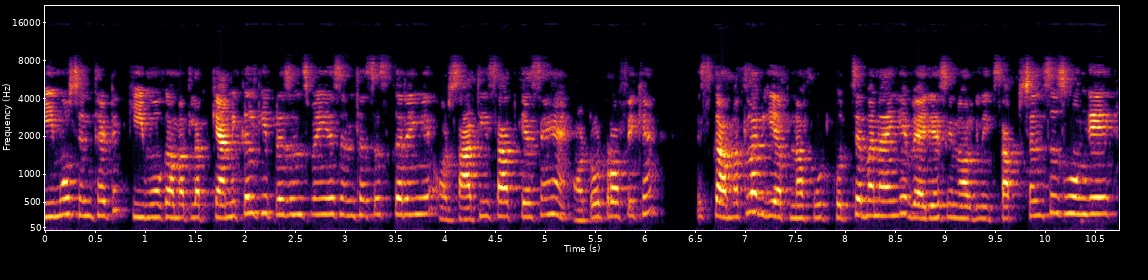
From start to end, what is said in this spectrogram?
कीमोसिंथेटिक कीमो का मतलब केमिकल की प्रेजेंस में ये सिंथेसिस करेंगे और साथ ही साथ कैसे हैं? ऑटोट्रॉफिक हैं। इसका मतलब ये अपना फ़ूड खुद से बनाएँगे। वेरियस इनऑर्गेनिक सब्सटेंसेस होंगे।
